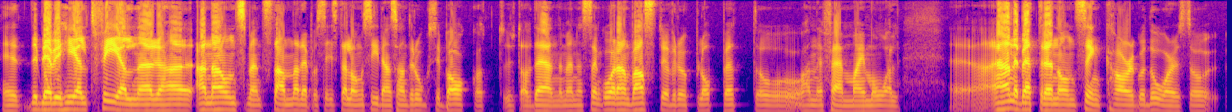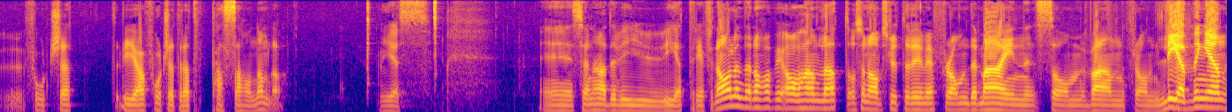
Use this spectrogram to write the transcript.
Eh, det blev ju helt fel när announcement stannade på sista långsidan så han drog sig bakåt utav den. Men sen går han vast över upploppet och han är femma i mål. Eh, han är bättre än någonsin, Cargo Door, så eh, fortsätt, jag fortsätter att passa honom då. Yes. Eh, sen hade vi ju E3-finalen, den har vi avhandlat och sen avslutade vi med From the Mine som vann från ledningen.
